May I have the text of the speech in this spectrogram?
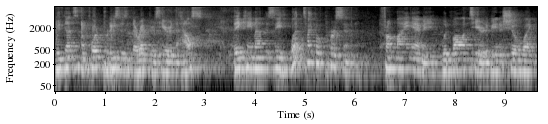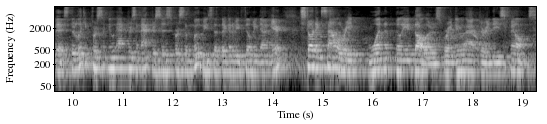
We've got some important producers and directors here in the house. They came out to see what type of person from Miami would volunteer to be in a show like this. They're looking for some new actors and actresses for some movies that they're going to be filming down here. Starting salary $1 million for a new actor in these films.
